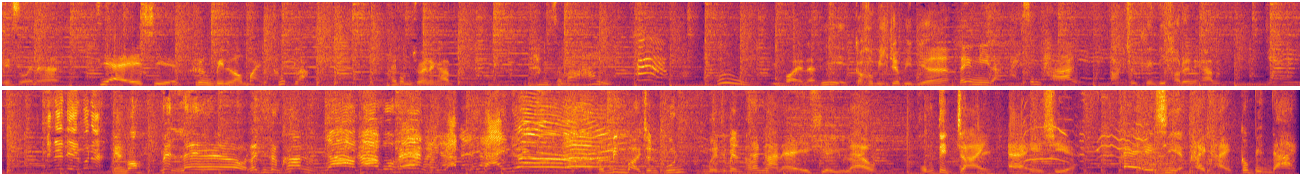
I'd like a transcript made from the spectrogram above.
นี่สวยนะฮะ ที่แอร์เอเชียเครื่องบินเราใหม่ทุกลำให้ผมช่วยนะครับนั่งสบายอืมบินบ่อยนะพี่ ก็เขามีเที่ยวบินเยอะ และยังมีหลากหลายเส้นทาง ฝากช่วยคืนพี่เขาด้วยนะครับเม็น่าเด่นวะนะเม่นบะแม่นแล้ว และที่สำคัญยาค่าโบแห้งประหยัดหลายๆเด้อผมบินบ่อยจนคุ้น เหมือนจะเป็นพนักงานแอร์เอเชียอยู่แล้ว ผมติดใจแอร์เอเชียแอร์เอเชียใครๆก็บินได้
